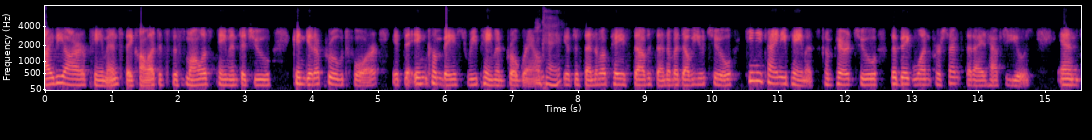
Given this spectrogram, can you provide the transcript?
IBR payment, they call it. It's the smallest payment that you can get approved for. It's an income-based repayment program. Okay. You have to send them a pay stub, send them a W-2, teeny tiny payments compared to the big 1% that I'd have to use. And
